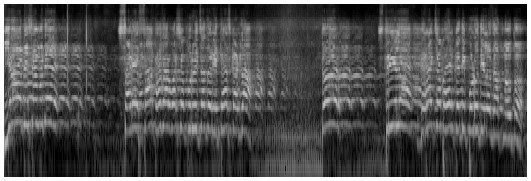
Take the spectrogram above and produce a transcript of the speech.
या देशामध्ये साडेसात हजार वर्षापूर्वीचा जर इतिहास काढला तर स्त्रीला घराच्या बाहेर कधी पडू दिलं जात नव्हतं.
